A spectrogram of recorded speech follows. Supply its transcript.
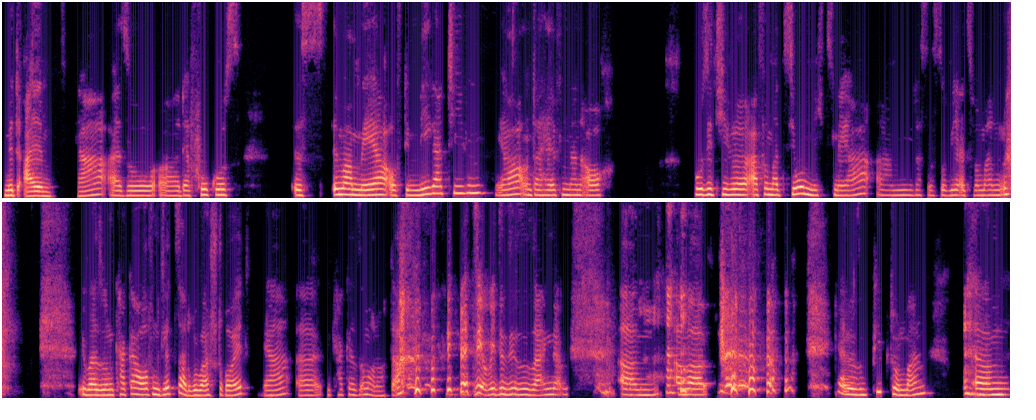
mit allem, ja, also äh, der Fokus ist immer mehr auf dem Negativen, ja, und da helfen dann auch positive Affirmationen nichts mehr. Ähm, das ist so wie, als wenn man über so einen Kackehaufen Glitzer drüber streut, ja, äh, die Kacke ist immer noch da. ich weiß nicht, ob ich das hier so sagen darf. Ähm, aber kann ja so einen Piepton machen. Ähm,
